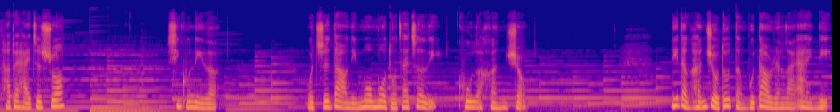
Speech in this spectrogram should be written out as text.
他对孩子说：“辛苦你了，我知道你默默躲在这里。”哭了很久，你等很久都等不到人来爱你。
